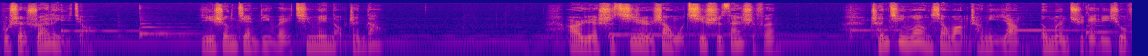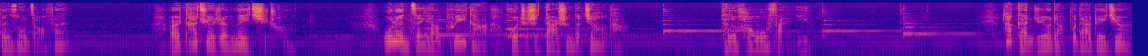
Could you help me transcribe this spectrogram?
不慎摔了一跤，医生鉴定为轻微脑震荡。二月十七日上午七时三十分，陈庆旺像往常一样登门去给黎秀芬送早饭，而他却仍未起床，无论怎样推他，或者是大声的叫他，他都毫无反应。他感觉有点不大对劲儿，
